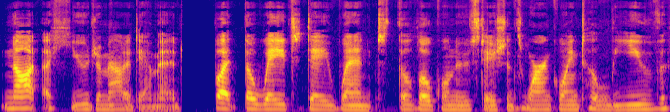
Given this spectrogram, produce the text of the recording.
Not a huge amount of damage. But the way today went, the local news stations weren't going to leave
